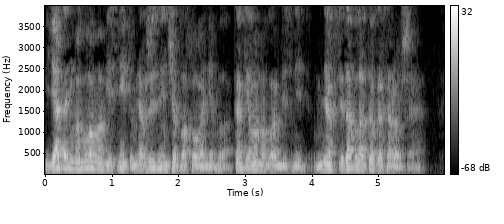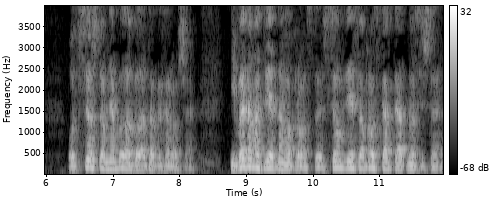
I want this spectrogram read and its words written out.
Я-то не могу вам объяснить, у меня в жизни ничего плохого не было. Как я вам могу объяснить? У меня всегда было только хорошее. Вот все, что у меня было, было только хорошее. И в этом ответ на вопрос. То есть все, весь вопрос, как ты относишься.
